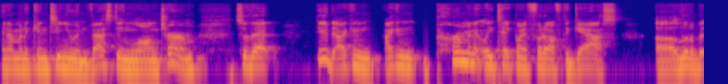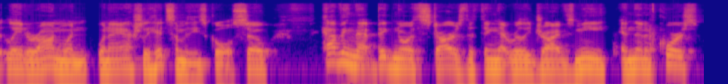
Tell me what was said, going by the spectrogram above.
and I'm going to continue investing long term so that dude, I can I can permanently take my foot off the gas a little bit later on when when I actually hit some of these goals. So having that big north star is the thing that really drives me and then of course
